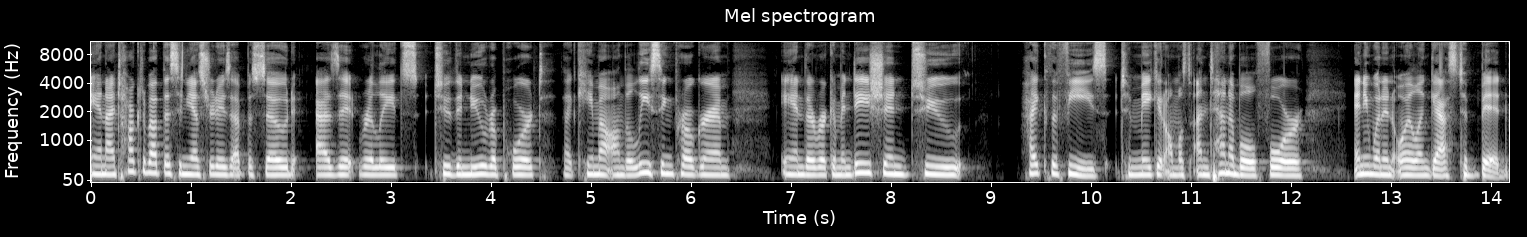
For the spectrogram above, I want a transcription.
And I talked about this in yesterday's episode as it relates to the new report that came out on the leasing program and the recommendation to hike the fees to make it almost untenable for anyone in oil and gas to bid.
